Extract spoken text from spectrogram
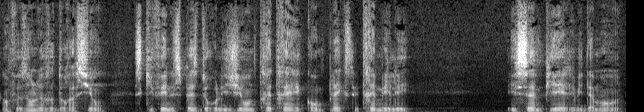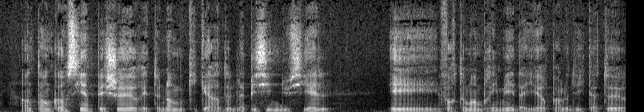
en faisant leurs adorations, ce qui fait une espèce de religion très très complexe et très mêlée. Et Saint Pierre, évidemment, en tant qu'ancien pêcheur, est un homme qui garde la piscine du ciel et fortement brimé d'ailleurs par le dictateur.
